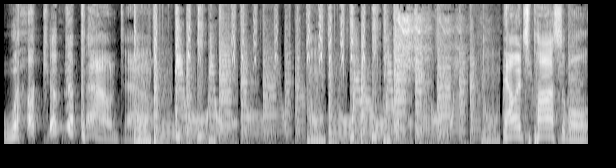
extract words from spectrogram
Welcome to Pound Town. Now, it's possible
